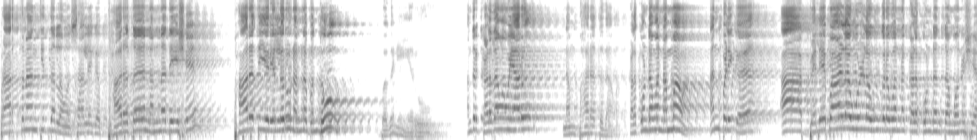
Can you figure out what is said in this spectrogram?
ಪ್ರಾರ್ಥನಾ ಅಂತಿದ್ದಲ್ಲ ಅವ ಸಾಲೆಗೆ ಭಾರತ ನನ್ನ ದೇಶ, ಭಾರತೀಯರೆಲ್ಲರೂ ನನ್ನ ಬಂಧು, ಭಗನೀಯರು. ಅಂದ್ರೆ ಕಳೆದವ ಯಾರು? ನಮ್ಮ ಭಾರತದವ. ಕಳ್ಕೊಂಡವ ನಮ್ಮವ. ಅಂದ ಬಳಿಕ ಆ ಬೆಲೆ ಬಾಳ ಉಳ್ಳ ಉಂಗುರವನ್ನು ಕಳ್ಕೊಂಡಂತ ಮನುಷ್ಯ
